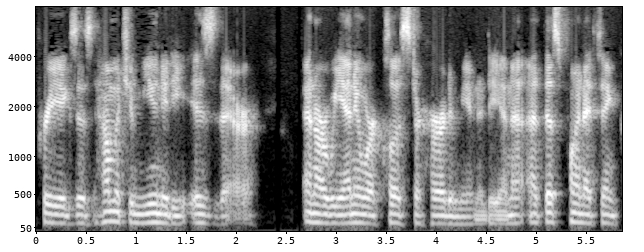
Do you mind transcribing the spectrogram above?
pre-exist? How much immunity is there? And are we anywhere close to herd immunity? And at, at this point, I think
